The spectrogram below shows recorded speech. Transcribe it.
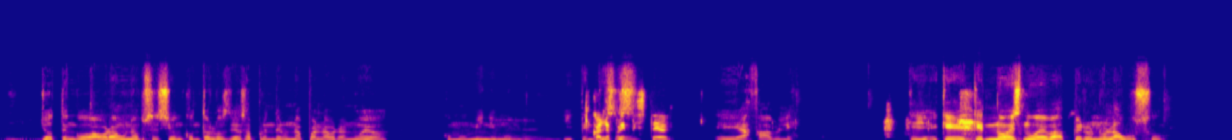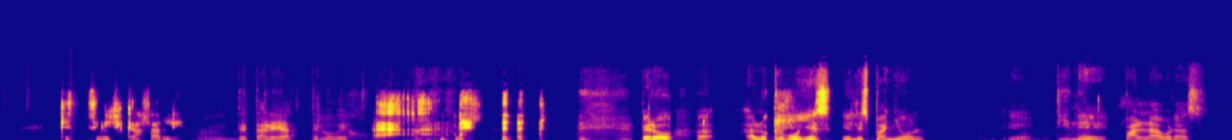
yo tengo ahora una obsesión con todos los días aprender una palabra nueva, como mínimo. Mm, y ¿Cuál aprendiste hoy? Eh, afable. Que, que, que, no es nueva, pero no la uso. ¿Qué significa afable? Ah, de tarea, te lo dejo. Ah. Pero a, lo que voy es el español eh, tiene palabras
